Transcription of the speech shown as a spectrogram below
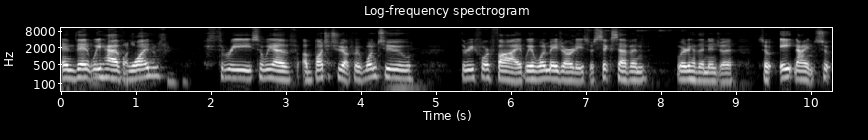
And then we have one, three. So we have a bunch of two drops. We have one, two, three, four, five. We have one mage already. So six, seven. We already have the ninja. So eight, nine. So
